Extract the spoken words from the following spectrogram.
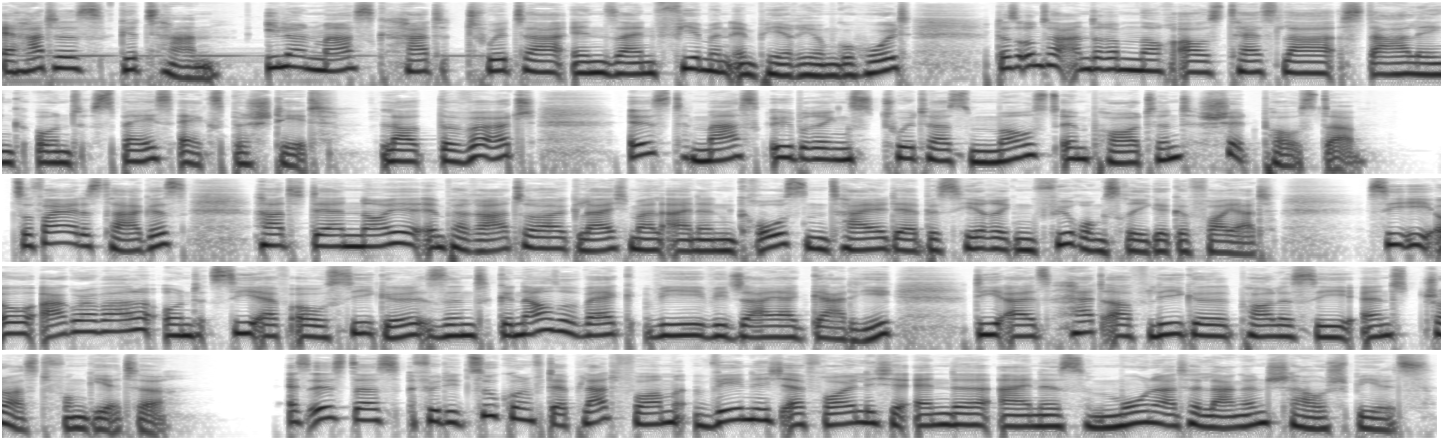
Er hat es getan. Elon Musk hat Twitter in sein Firmenimperium geholt, das unter anderem noch aus Tesla, Starlink und SpaceX besteht. Laut The Verge ist Musk übrigens Twitters most important Shitposter. Zur Feier des Tages hat der neue Imperator gleich mal einen großen Teil der bisherigen Führungsriege gefeuert. CEO Agrawal und CFO Siegel sind genauso weg wie Vijaya Gaddy, die als Head of Legal Policy and Trust fungierte. Es ist das für die Zukunft der Plattform wenig erfreuliche Ende eines monatelangen Schauspiels.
